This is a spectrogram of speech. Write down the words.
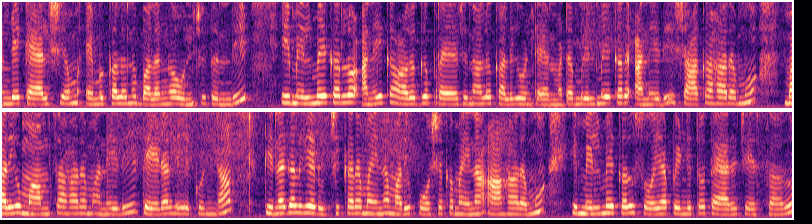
ఉండే కాల్షియం ఎముకలను బలంగా ఉంచుతుంది. ఈ మిల్ మేకర్లో అనేక ఆరోగ్య ప్రయోజనాలు కలిగి ఉంటాయి అన్నమాట మిల్ మేకర్ అనేది శాకాహారము మరియు మాంసాహారం అనేది తేడా లేకుండా తినగలిగే రుచికరమైన మరియు పోషకమైన ఆహారము ఈ మిల్ మేకరు సోయా పిండితో తయారు చేస్తారు.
